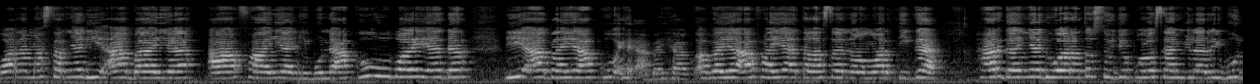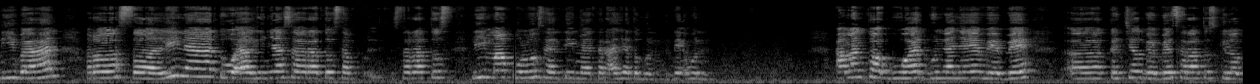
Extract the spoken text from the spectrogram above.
warna masternya di abaya afaya nih bunda. Aku boleh ya dar di abaya aku eh abaya aku abaya afaya etalase nomor 3 harganya 279.000 di bahan rosolina tuh L nya 100 150 cm aja tuh bun. Gede bun. Aman kok buat bundanya ya bebe. Uh, kecil bebe 100 kg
